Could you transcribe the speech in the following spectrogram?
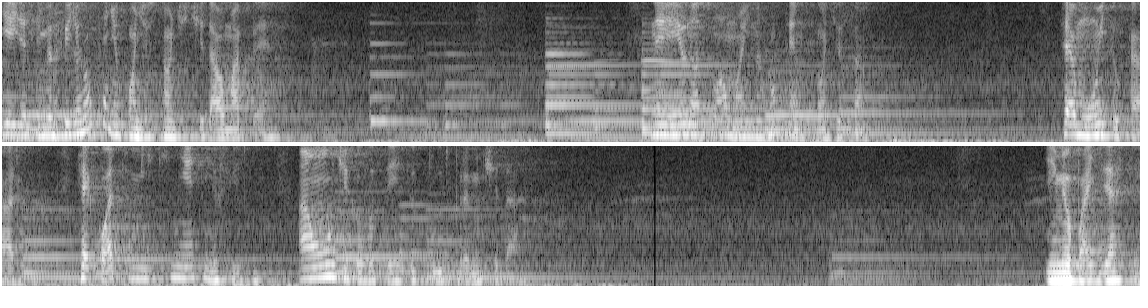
E ele assim, meu filho, eu não tenho condição de te dar uma perna. Nem eu, nem sua mãe, não, não temos condição. É muito caro. É 4.500, meu filho. Aonde que eu vou ter isso tudo para me te dar? E meu pai dizia assim,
